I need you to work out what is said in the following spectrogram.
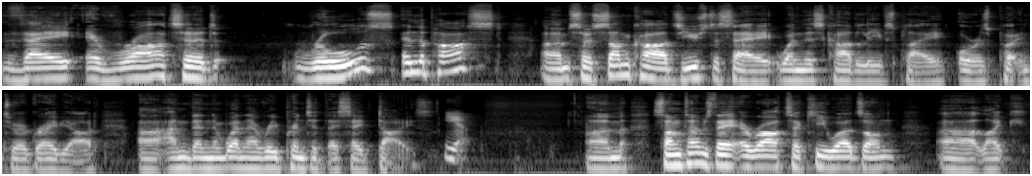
they errated rules in the past. Um, so some cards used to say when this card leaves play or is put into a graveyard, uh, and then when they're reprinted, they say dies. Yeah. Um, sometimes they errata keywords on, uh, like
